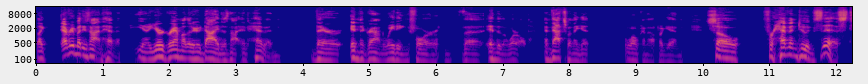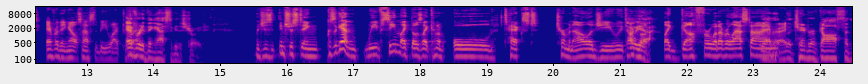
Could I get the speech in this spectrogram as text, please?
Like everybody's not in heaven. You know, your grandmother who died is not in heaven. They're in the ground waiting for the end of the world. And that's when they get woken up again. So for heaven to exist, everything else has to be wiped away. everything has to be destroyed. which is interesting because again, we've seen like those like kind of old text terminology. We talked Oh, yeah. about like guff or whatever last Yeah, time. the, right. the Chamber of Guf and,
